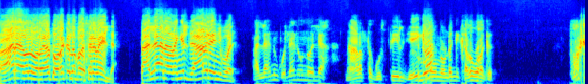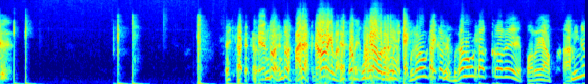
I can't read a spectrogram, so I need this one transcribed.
ആരാണെന്ന് പറയാ തുറക്കുന്ന പ്രശ്നമേ ഇല്ല. തല്ലാനാണെങ്കിൽ രാവിലെ കഴിഞ്ഞ് പോരെ. തല്ലാനും കൊല്ലാനും ഒന്നുമല്ല. നാളത്തെ ഗുസ്തിയിൽ ജയിക്കണമെന്നുണ്ടെങ്കിൽ കഥ തുറക്ക്. തുറക്ക്. എന്തോ എന്തോ? ആരാ? പറയാം. നിങ്ങൾ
